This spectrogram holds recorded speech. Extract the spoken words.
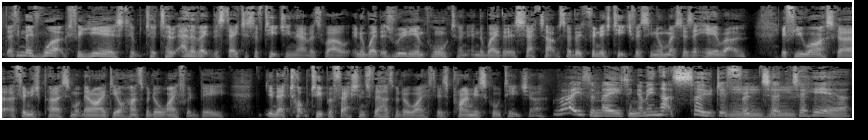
I think they've worked for years to, to, to, elevate the status of teaching there as well in a way that's really important in the way that it's set up. So the Finnish teacher is seen almost as a hero. If you ask a, a, Finnish person what their ideal husband or wife would be, in their top two professions for their husband or wife is primary school teacher. That is amazing. I mean, that's so different mm-hmm. to, to hear.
